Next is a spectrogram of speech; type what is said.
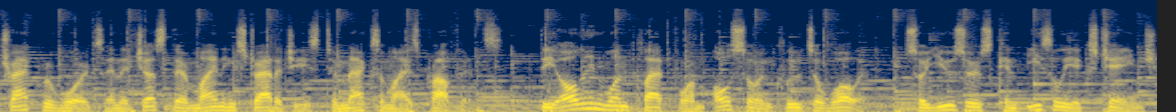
track rewards and adjust their mining strategies to maximize profits. The all-in-one platform also includes a wallet, so users can easily exchange,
